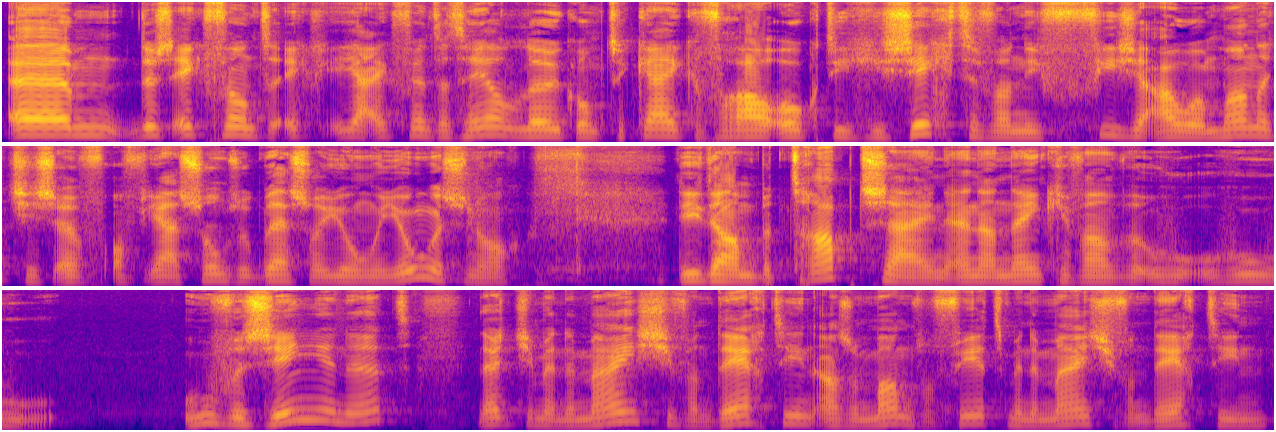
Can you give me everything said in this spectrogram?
Ehm, dus ik, vond, ik, ja, ik vind het heel leuk om te kijken. Vooral ook die gezichten van die vieze oude mannetjes. Of, of ja, soms ook best wel jonge jongens nog. Die dan betrapt zijn. En dan denk je van, hoe, hoe, hoe verzin je het dat je met een meisje van 13, als een man van 40 met een meisje van 13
